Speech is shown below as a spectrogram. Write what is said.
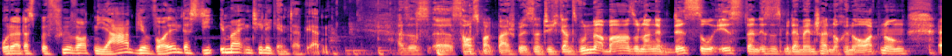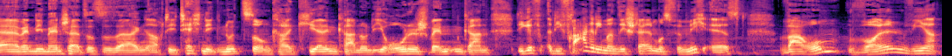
oder das Befürworten, ja, wir wollen, dass die immer intelligenter werden. Also das äh, South Park-Beispiel ist natürlich ganz wunderbar. Solange das so ist, dann ist es mit der Menschheit noch in Ordnung. Äh, wenn die Menschheit sozusagen auch die Techniknutzung karikieren kann und ironisch wenden kann. Die, die Frage, die man sich stellen muss für mich ist, warum wollen wir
